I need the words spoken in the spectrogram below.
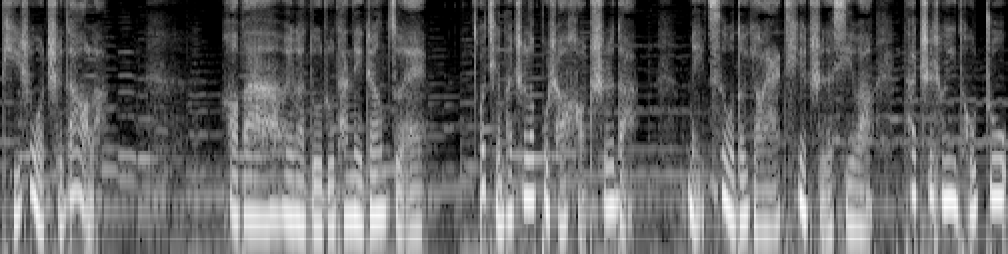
提示我迟到了。好吧，为了堵住他那张嘴，我请他吃了不少好吃的。每次我都咬牙切齿的希望他吃成一头猪。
